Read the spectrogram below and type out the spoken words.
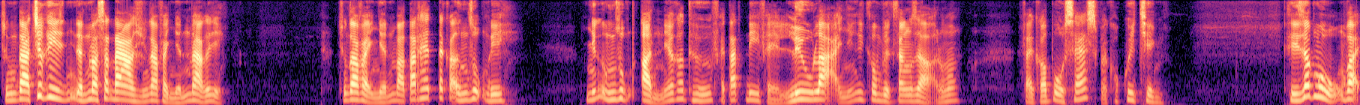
Chúng ta, trước khi nhấn vào sắt đao thì chúng ta phải nhấn vào cái gì? Chúng ta phải nhấn vào tắt hết tất cả ứng dụng đi. Những ứng dụng ẩn như các thứ phải tắt đi, phải lưu lại những cái công việc răng dở, đúng không? Phải có process, phải có quy trình. Thì giấc ngủ cũng vậy.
